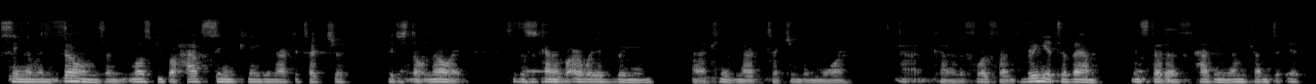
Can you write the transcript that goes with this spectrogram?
seen them in films and most people have seen Canadian architecture. They just don't know it so this is kind of our way of bringing uh, Canadian architecture to more uh, kind of the forefront, bring it to them instead of having them come to it.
